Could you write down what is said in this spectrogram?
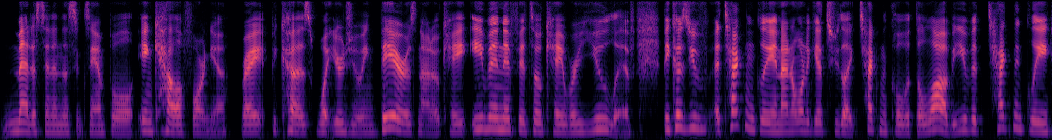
medicine in this example in California, right? Because what you're doing there is not okay, even if it's okay where you live. Because you've uh, technically, and I don't want to get too like technical with the law, but you've uh, technically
